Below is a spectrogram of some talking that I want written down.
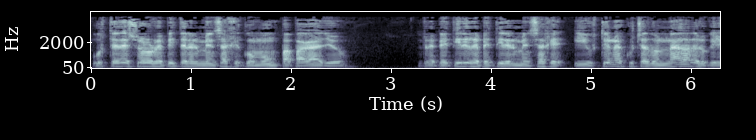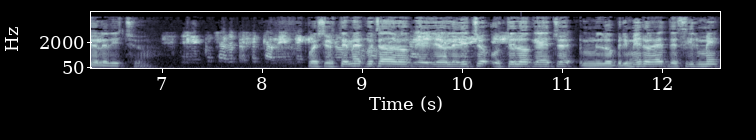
ustedes solo repiten el mensaje como un papagayo, repetir y repetir el mensaje y usted no ha escuchado nada de lo que yo le he dicho. Le he escuchado perfectamente. que Pues si no usted me ha escuchado lo que yo le he dicho, usted lo que ha hecho, es- mm, lo primero es decirme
